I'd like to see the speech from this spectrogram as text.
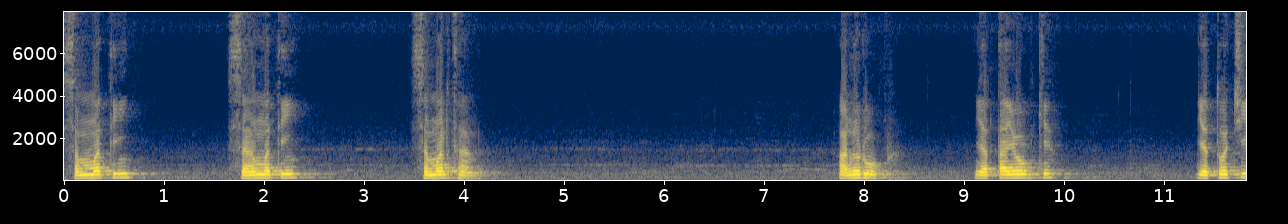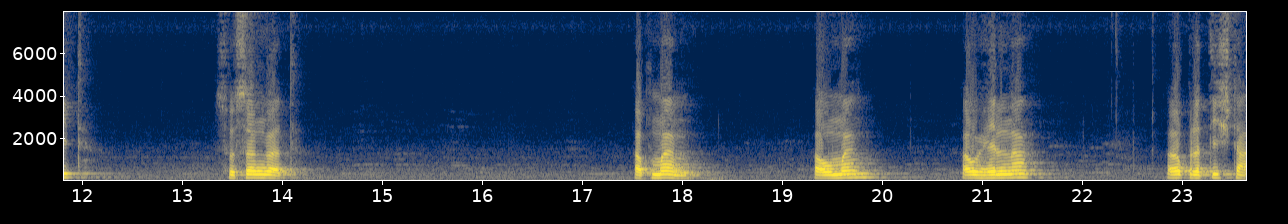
संमती सहमती समर्थन. अनुरूप यथायोग्य यथोचित सुसंगत अपमान अवमान अवहेलना अप्रतिष्ठा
